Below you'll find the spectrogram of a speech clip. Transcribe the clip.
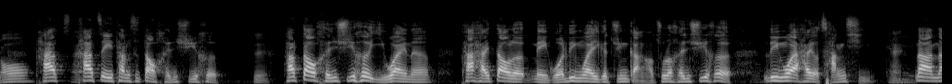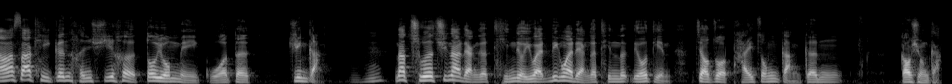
哦，他他这一趟是到横须贺。是，他到横须贺以外呢，他还到了美国另外一个军港啊。除了横须贺，另外还有长崎。那长崎跟横须贺都有美国的军港。那除了去那两个停留以外，另外两个停留点叫做台中港跟高雄港。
